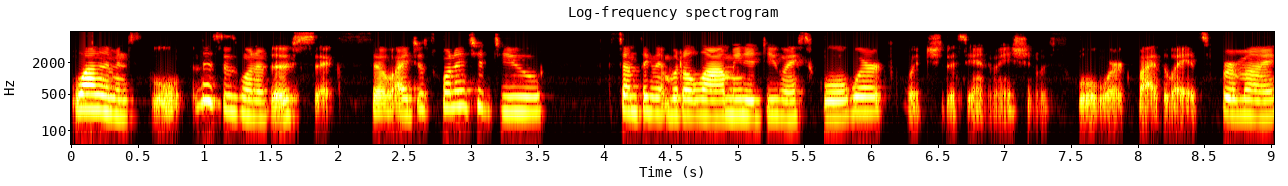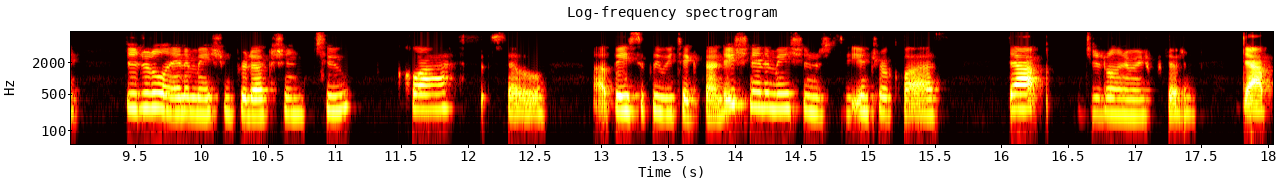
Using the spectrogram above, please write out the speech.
while I'm in school. This is one of those six. So I just wanted to do something that would allow me to do my schoolwork, which this animation was schoolwork, by the way. It's for my Digital Animation Production 2 class. So uh, basically we take Foundation Animation, which is the intro class, DAP, Digital Animation Production, DAP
